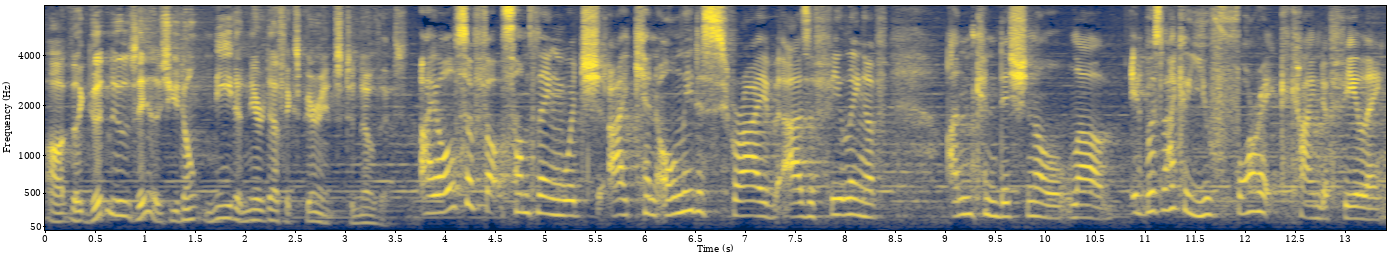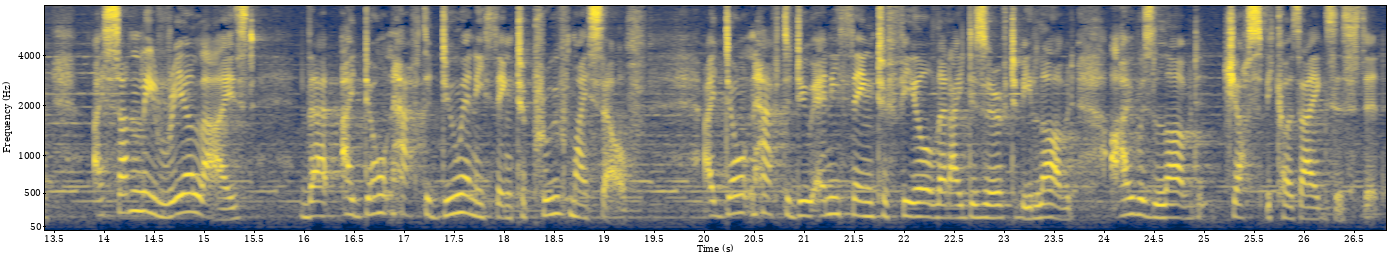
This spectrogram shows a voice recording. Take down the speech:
Uh, the good news is you don't need a near death experience to know this. I also felt something which I can only describe as a feeling of unconditional love. It was like a euphoric kind of feeling. I suddenly realized that I don't have to do anything to prove myself. I don't have to do anything to feel that I deserve to be loved. I was loved just because I existed.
